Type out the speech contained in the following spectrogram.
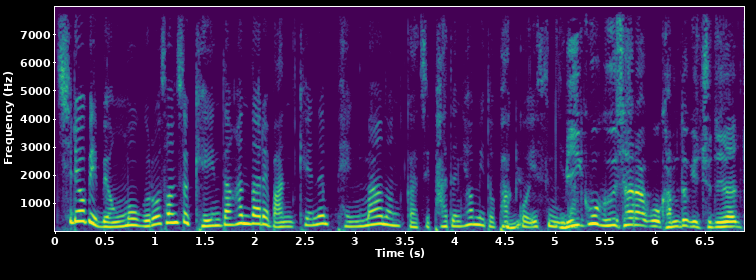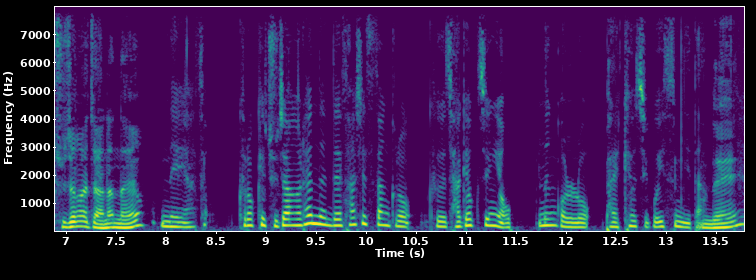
치료비 명목으로 선수 개인당 한 달에 많게는 100만 원까지 받은 혐의도 받고 미, 있습니다. 미국 의사라고 감독이 주장, 주장하지 않았나요? 네. 그렇게 주장을 했는데 사실상 그 자격증이 없는 걸로 밝혀지고 있습니다. 네.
